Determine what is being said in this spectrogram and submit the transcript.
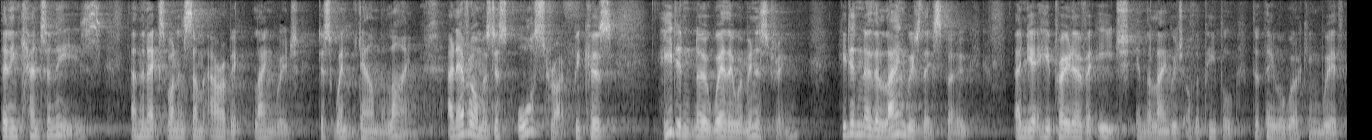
then in Cantonese, and the next one in some Arabic language just went down the line. And everyone was just awestruck because he didn't know where they were ministering, he didn't know the language they spoke, and yet he prayed over each in the language of the people that they were working with.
